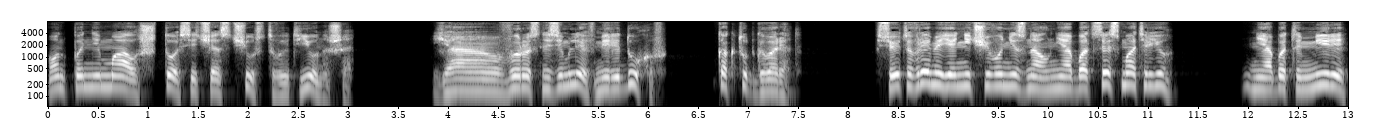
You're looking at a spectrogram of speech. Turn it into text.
Он понимал, что сейчас чувствует юноша. «Я вырос на земле, в мире духов как тут говорят. Все это время я ничего не знал ни об отце с матерью, ни об этом мире.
